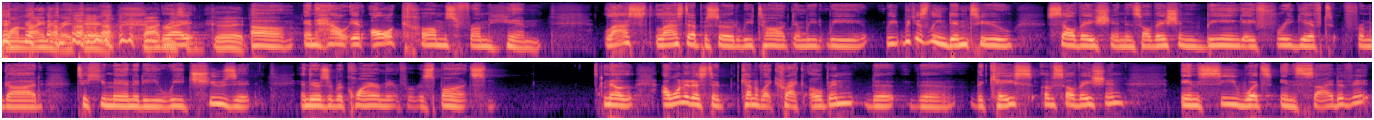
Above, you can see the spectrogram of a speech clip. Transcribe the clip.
one liner right there. Godness Right. of good. um, and how it all comes from Him. Last last episode we talked and we we we we just leaned into salvation and salvation being a free gift from God to humanity. We choose it, and there's a requirement for response. Now, I wanted us to kind of like crack open the the the case of salvation and see what's inside of it,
